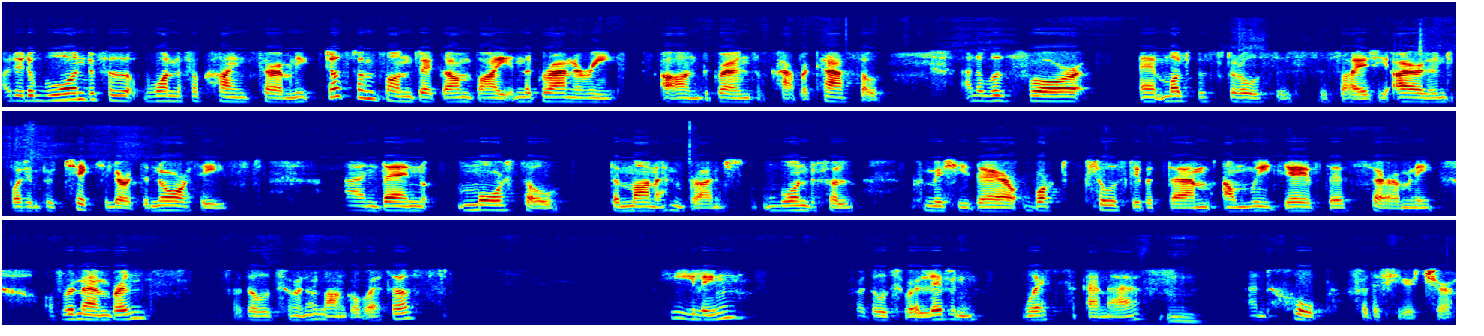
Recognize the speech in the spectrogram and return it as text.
I did a wonderful, wonderful kind ceremony just on Sunday gone by in the granary on the grounds of Cabra Castle. And it was for uh, Multiple Sclerosis Society Ireland, but in particular the North East. And then more so the Monaghan branch. Wonderful committee there, worked closely with them, and we gave this ceremony of remembrance for those who are no longer with us, healing for those who are living with MS, and hope for the future.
